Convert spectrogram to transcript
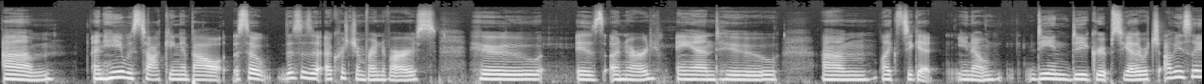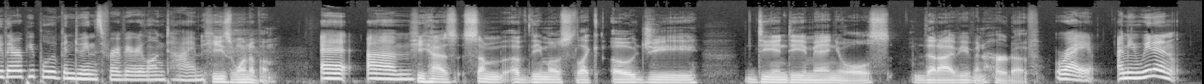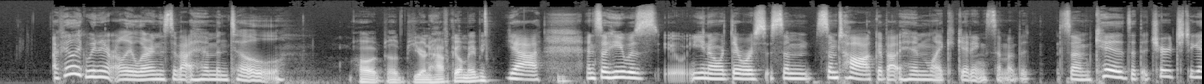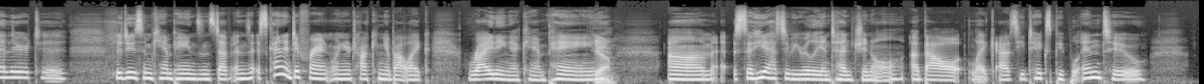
um, and he was talking about. So this is a, a Christian friend of ours who is a nerd and who um, likes to get you know D and D groups together. Which obviously there are people who've been doing this for a very long time. He's one of them. And um, He has some of the most like OG D and D manuals that I've even heard of. right. I mean, we didn't. I feel like we didn't really learn this about him until Oh, a year and a half ago, maybe. Yeah. And so he was you know, there was some some talk about him like getting some of the some kids at the church together to to do some campaigns and stuff. And it's kind of different when you're talking about like writing a campaign. Yeah. So he has to be really intentional about like as he takes people into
